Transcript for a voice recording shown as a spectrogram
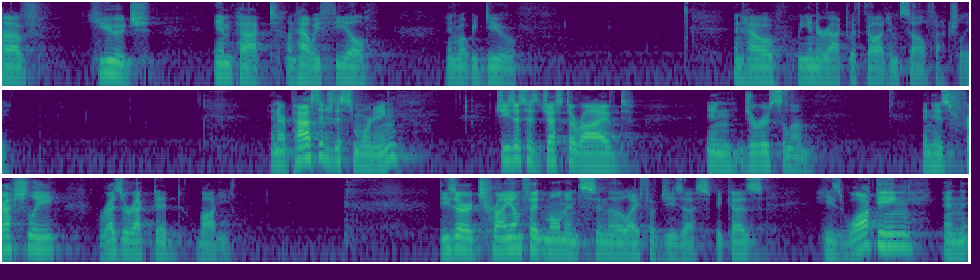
have huge impact on how we feel and what we do, and how we interact with God Himself, actually. In our passage this morning, Jesus has just arrived in Jerusalem in his freshly resurrected body. These are triumphant moments in the life of Jesus because he's walking and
